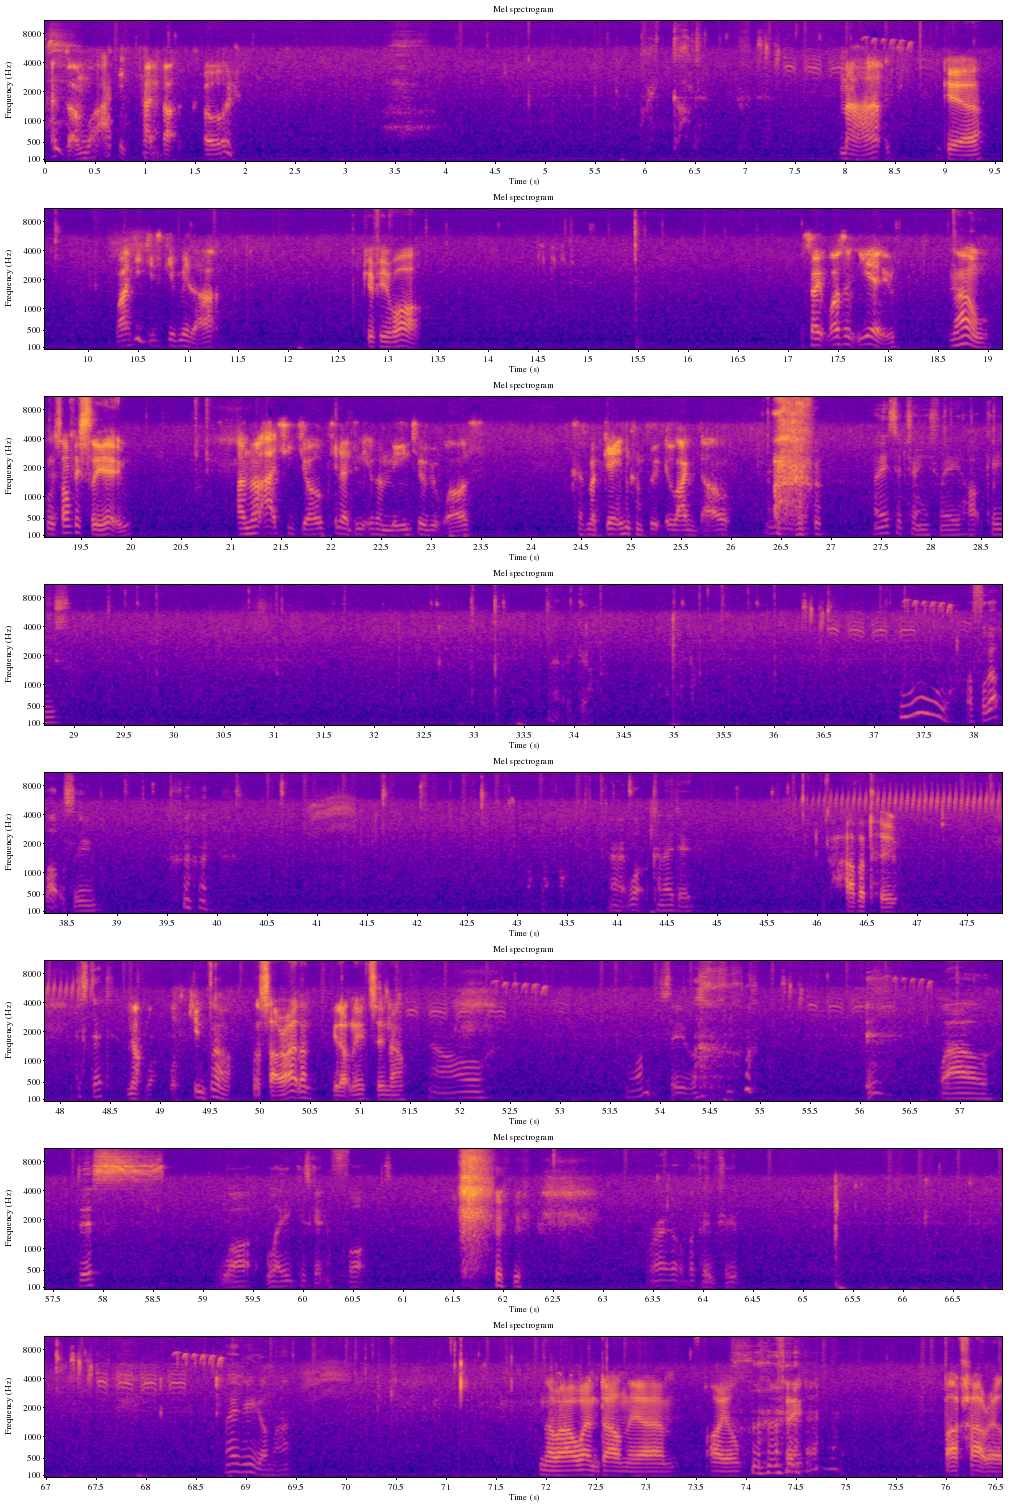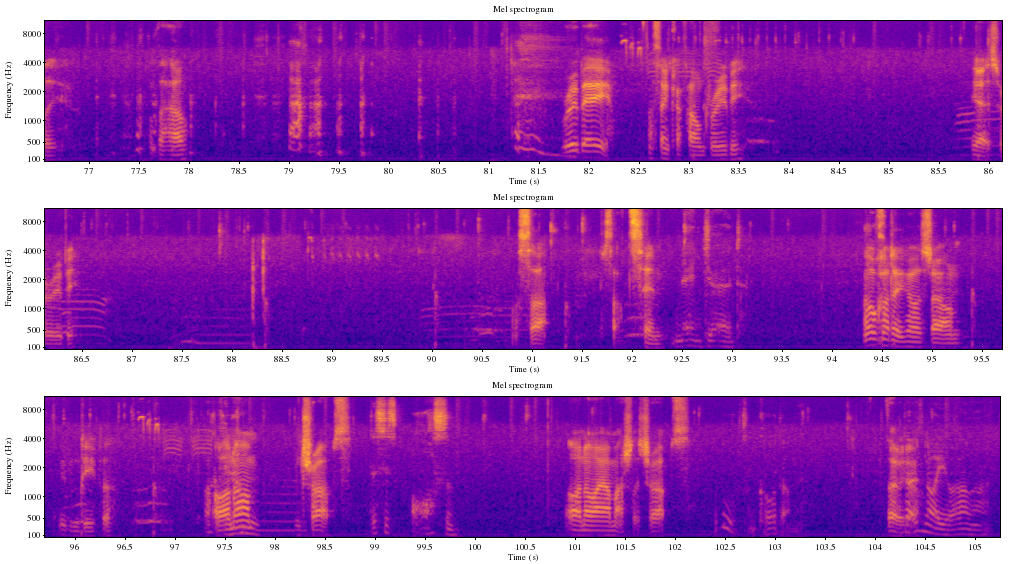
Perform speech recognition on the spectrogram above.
Hang on, what? I didn't type that code. My God. Mark, Yeah. why did you just give me that? Give you what? So it wasn't you? No, it's obviously you. I'm not actually joking, I didn't even mean to if it was. Because my game completely lagged out. I need to change my hotkeys. There we go. Ooh, I forgot about Zoom. Alright, what can I do? Have a poo. Just did. Not you No, that's alright then. You don't need to now. No. I want to though. wow. This what lake is getting fucked. Right up the poop chute. Where have you gone, man? no, I went down the um, oil thing. But I can't really. What the hell? Ruby! I think I found Ruby. Yeah, it's a ruby. What's that? What's that tin? Ninja. Oh god, it goes down even deeper. Oh no, I'm in traps. This is awesome. Oh no, I am actually trapped. Ooh, some coal down there. There I we don't go. know where you are, Mark.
